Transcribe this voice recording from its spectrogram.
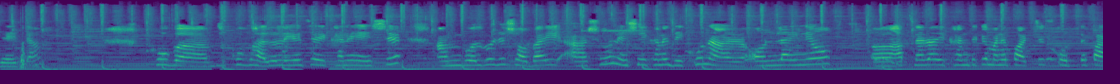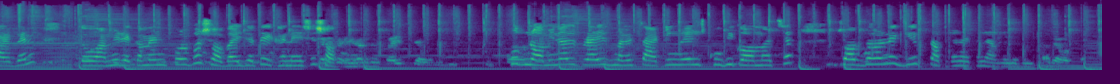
যে এটা খুব খুব ভালো লেগেছে এখানে এসে। আমি বলব যে সবাই আসুন, এসে এখানে দেখুন আর অনলাইনেও আপনারা এখান থেকে মানে পারচেস করতে পারবেন। তো আমি রেকমেন্ড করব সবাই যাতে এখানে এসে শপিং খুব নমিনাল প্রাইস মানে স্টার্টিং রেঞ্জ খুবই কম আছে। সব ধরনের গিফট আপনারা এখানে অ্যাভেলেবল পাবেন।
